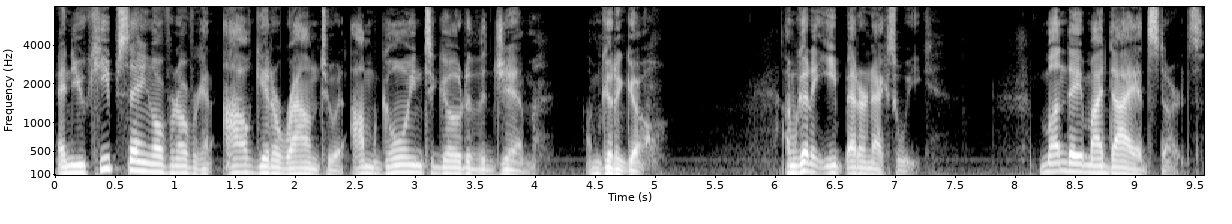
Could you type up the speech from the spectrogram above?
And you keep saying over and over again, I'll get around to it. I'm going to go to the gym. I'm going to go. I'm going to eat better next week. Monday my diet starts.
